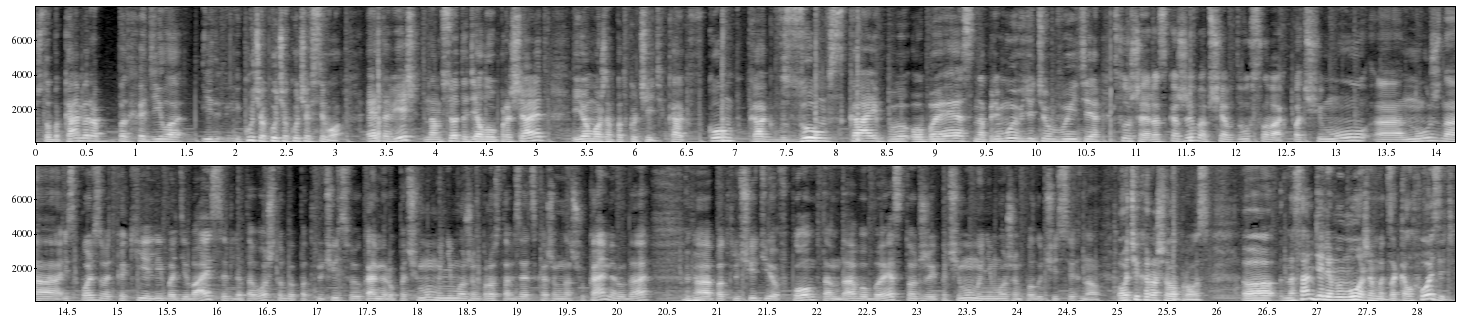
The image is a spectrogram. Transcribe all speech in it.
чтобы камера подходила и, куча-куча-куча всего. Эта вещь нам все это дело упрощает, ее можно подключить как в комп, как в Zoom, в Skype, OBS, напрямую в YouTube выйти. Слушай, расскажи вообще в двух словах, почему э, нужно использовать какие-либо девайсы для того, чтобы подключить свою камеру? Почему мы не можем просто взять, скажем, нашу камеру, да, uh-huh. э, подключить ее в комп, там, да, в OBS тот же, и почему мы не можем получить сигнал? Очень хороший вопрос. Э, на самом деле мы можем это заколхозить колхозить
